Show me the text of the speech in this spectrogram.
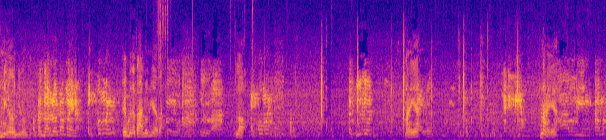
ำนี่เอานี่ลงอาจารย์รถทำไงนะไอ้พวกมันเออมันจะตารรถเนี่ยปะหรอไอ้พวกมันไอ้พวกรถไหนอะ ไหนอะอามาวินเอามา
